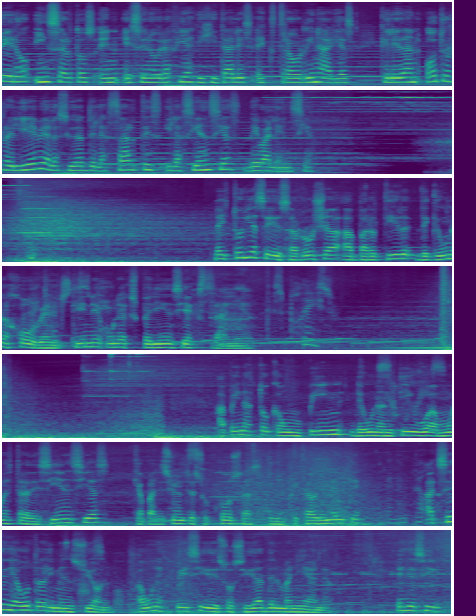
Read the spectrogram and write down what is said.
pero insertos en escenografías digitales extraordinarias que le dan otro relieve a la ciudad de las artes y las ciencias de Valencia. La historia se desarrolla a partir de que una joven tiene una experiencia extraña. Apenas toca un pin de una antigua muestra de ciencias que apareció entre sus cosas inexplicablemente, accede a otra dimensión, a una especie de sociedad del mañana. Es decir,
